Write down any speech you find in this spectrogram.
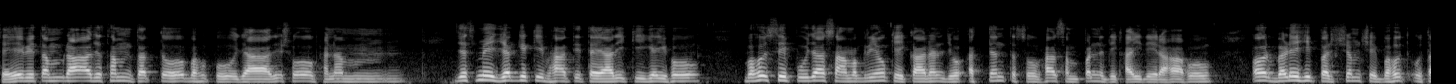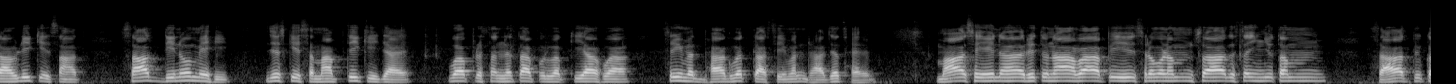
सेवित राजसम तत्व बहुपूजादिशोभनम। जिसमें यज्ञ की भांति तैयारी की गई हो, बहुत सी पूजा सामग्रियों के कारण जो अत्यंत शोभा संपन्न दिखाई दे रहा हो, और बड़े ही परिश्रम से बहुत उतावली के साथ सात दिनों में ही जिसकी समाप्ति की जाए, वह प्रसन्नतापूर्वक किया हुआ श्रीमद्भागवत का सेवन राजस है। मासेन ऋतुना वापि श्रवण स्वाद संयुत सात्विक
